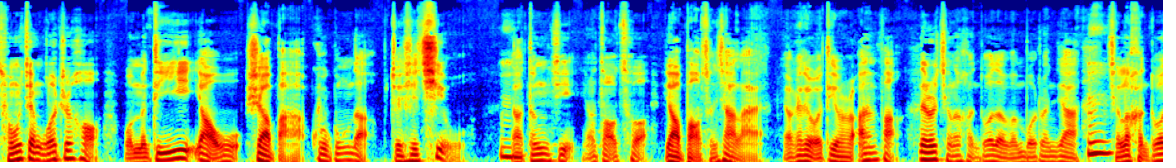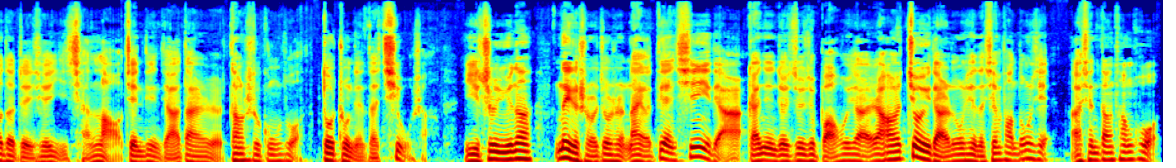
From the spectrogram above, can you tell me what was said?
从建国之后，我们第一要务是要把故宫的这些器物。嗯要登记，要造册，要保存下来，要给它有个地方安放。那时候请了很多的文博专家，嗯请了很多的这些以前老鉴定家，但是当时工作都重点在器物上，以至于呢，那个时候就是哪个店新一点儿，赶紧就就就保护一下，然后旧一点的东西呢，先放东西啊，先当仓库，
